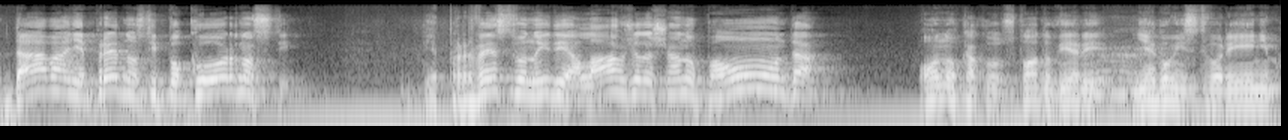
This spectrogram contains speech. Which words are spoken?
davanje prednosti, pokornosti, je prvenstveno ide Allahu Đelešanu, pa onda ono kako u skladu vjeri njegovim stvorenjima.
